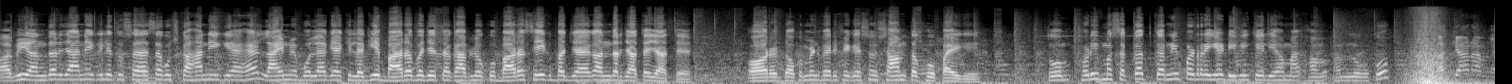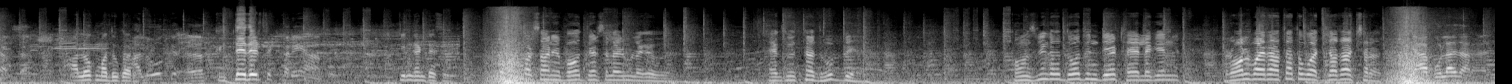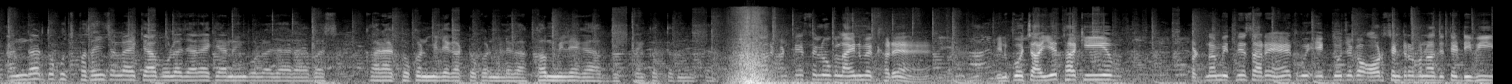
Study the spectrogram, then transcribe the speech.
अभी अंदर जाने के लिए तो ऐसा कुछ कहा नहीं गया है। लाइन में बोला गया कि लगिए 12 बजे तक आप लोग को 12 से एक बज जाएगा अंदर जाते जाते। और डॉक्यूमेंट वेरिफिकेशन शाम तक हो पाएगी। तो थोड़ी मशक्क़त करनी पड़ रही है डीवी के लिए हम हम हम लोगों को। आ, क्या नाम है आपका? आलोक मधुकर। आलोक आ, कितने देर से खड़े हैं यहाँ पे? तीन घंटे से। बहुत परेशान है बहुत देर से लाइन में लगे हुए हैं। एक तो इतना धूप भी है। काउंसलिंग का तो दो दिन डेट है लेकिन रोल बाय रहता तो वो ज़्यादा अच्छा रहता। क्या बोला जा रहा है? अंदर तो कुछ पता नहीं चल रहा है क्या बोला जा रहा है, क्या नहीं बोला जा रहा है। बस कह रहा है, टोकन मिलेगा टोकन मिलेगा, कब मिलेगा आप देखते हैं कब तक मिलता है। चार घंटे से लोग लाइन में खड़े हैं। इनको चाहिए था कि पटना में इतने सारे हैं तो एक दो जगह और सेंटर बना देते डीवी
